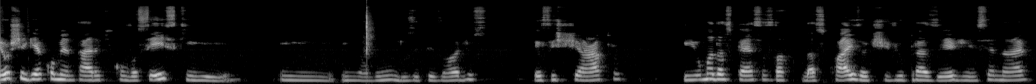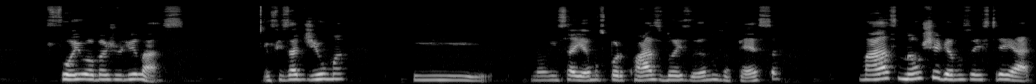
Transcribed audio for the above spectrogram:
Eu cheguei a comentar aqui com vocês que em, em algum dos episódios eu fiz teatro e uma das peças da, das quais eu tive o prazer de encenar foi o Abajur Lilás. Eu fiz a Dilma e nós ensaiamos por quase dois anos a peça, mas não chegamos a estrear.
